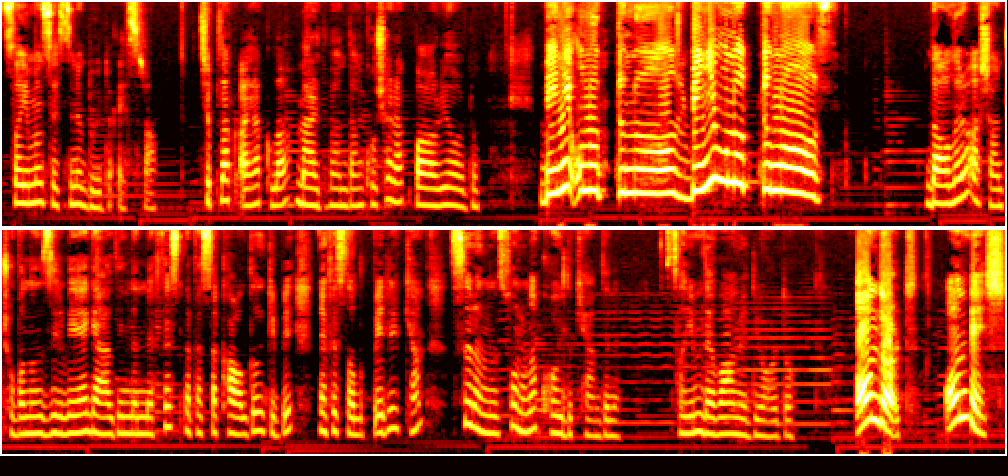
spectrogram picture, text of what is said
sayımın sesini duydu Esra. Çıplak ayakla merdivenden koşarak bağırıyordu. Beni unuttunuz, beni unuttunuz. Dağları aşan çobanın zirveye geldiğinde nefes nefese kaldığı gibi nefes alıp verirken sıranın sonuna koydu kendini. Sayım devam ediyordu. 14, 15,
